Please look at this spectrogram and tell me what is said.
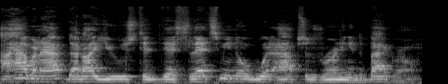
I have an app that I use to this lets me know what apps is running in the background.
